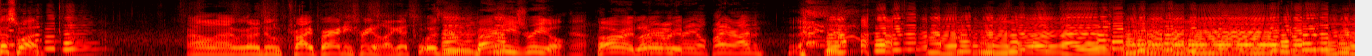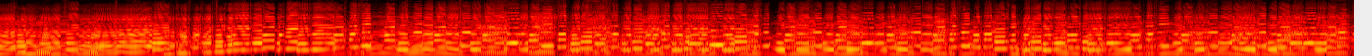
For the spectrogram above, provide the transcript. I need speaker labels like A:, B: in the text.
A: What's this one?
B: Well, uh, we're going to do try Barney's Reel, I guess.
A: What's Barney's Reel.
B: Yeah.
A: All right, let her
B: Barney's
A: read.
B: Reel, player Ivan.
